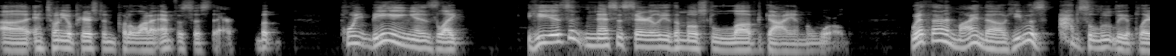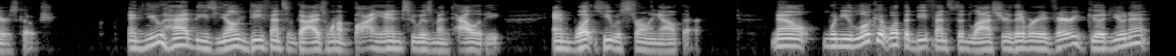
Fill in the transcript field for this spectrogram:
uh, Antonio Pierce didn't put a lot of emphasis there. But Point being is like he isn't necessarily the most loved guy in the world. With that in mind, though, he was absolutely a player's coach. And you had these young defensive guys want to buy into his mentality and what he was throwing out there. Now, when you look at what the defense did last year, they were a very good unit,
